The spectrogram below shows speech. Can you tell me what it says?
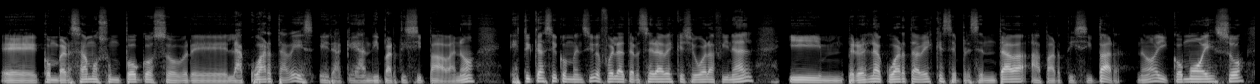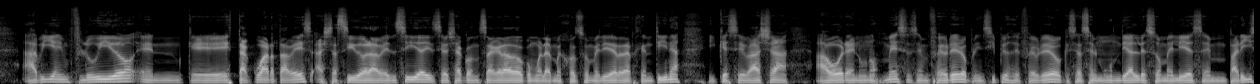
eh, conversamos un poco sobre la cuarta vez era que Andy participaba, ¿no? Estoy casi convencido, fue la tercera vez que llegó a la final, y, pero es la cuarta vez que se presentaba a participar, ¿no? Y cómo eso había influido en que esta cuarta vez haya sido la vencida y se haya consagrado como la mejor sommelier de Argentina y que se vaya ahora en unos meses, en febrero, principios de febrero, que se hace el Mundial de Sommeliers en París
